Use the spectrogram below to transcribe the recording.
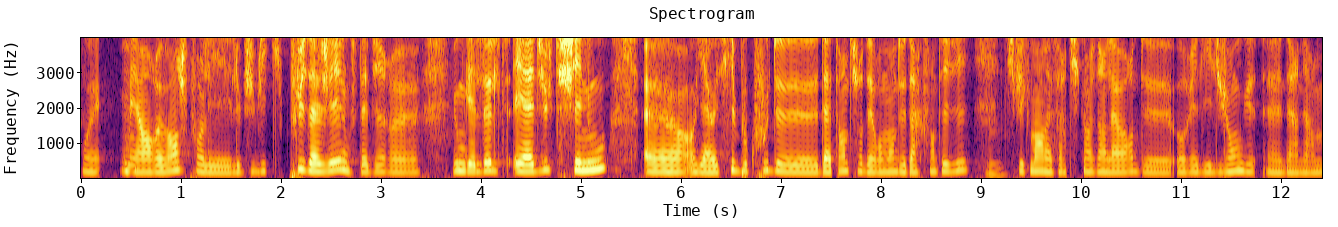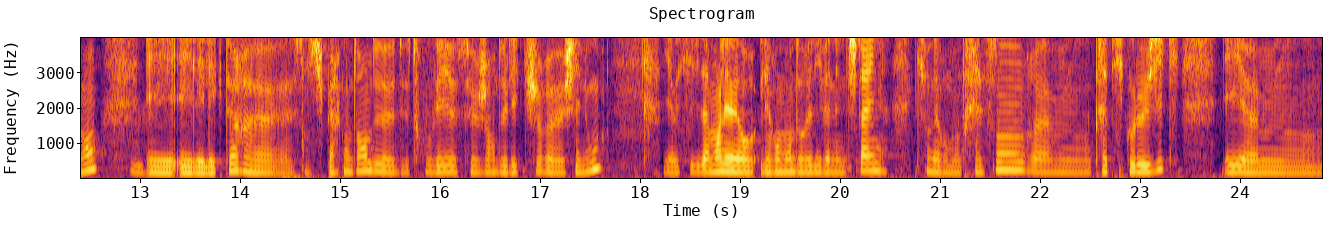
Ouais, mais en revanche, pour les, le public plus âgé, donc c'est-à-dire euh, young adult et adulte chez nous, euh, il y a aussi beaucoup de- d'attentes sur des romans de dark fantasy. Mm. Typiquement, on a sorti Quand vient la horde de Aurélie Lyong euh, dernièrement, Mm. et, et les lecteurs euh, sont super contents de, de trouver ce genre de lecture euh, chez nous. Il y a aussi évidemment les, les romans d'Aurélie Wallenstein, qui sont des romans très sombres, euh, très psychologiques, et, euh,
